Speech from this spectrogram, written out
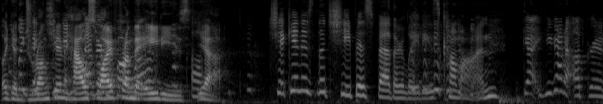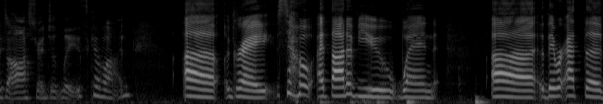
like a Like drunken chicken housewife from the boa? 80s yeah chicken is the cheapest feather, ladies. Come on. You gotta upgrade it to ostrich at least. Come on. Uh, Gray. So I thought of you when uh they were at the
